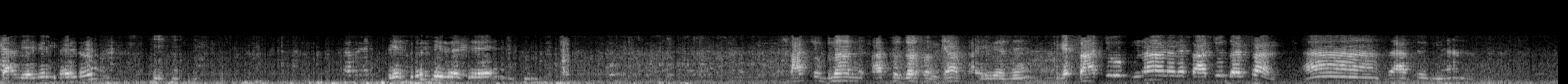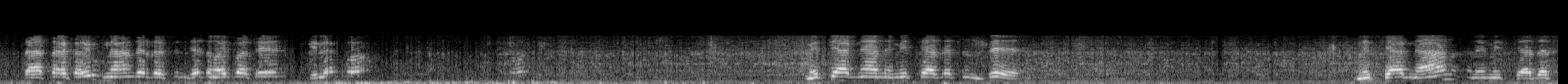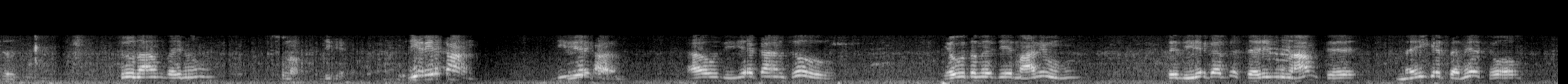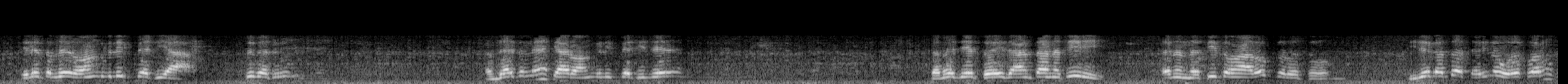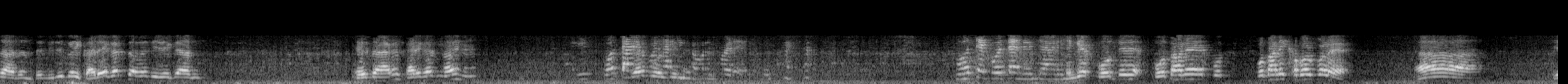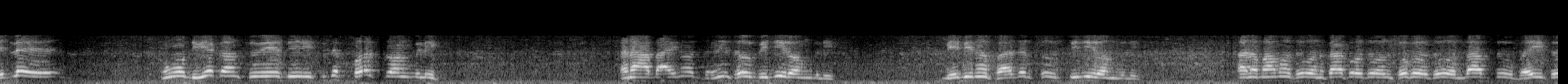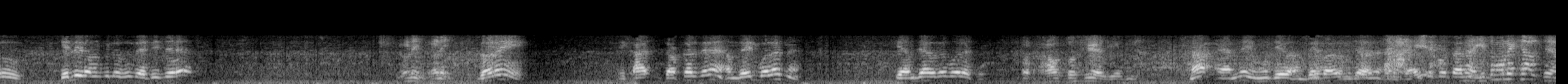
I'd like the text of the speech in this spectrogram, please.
ત્યાં બેબી થયેલું? એ શું ચીજ છે સાચું જ્ઞાન ને સાચું દર્શન ક્યાં થાય? છે કે સાચું જ્ઞાન અને સાચું દર્શન. હા સાચું જ્ઞાન. અત્યારે કયું જ્ઞાન દર દર્શન છે તમારી પાસે? મિથ્યા જ્ઞાન ને મિથ્યા દર્શન છે. મિથ્યા જ્ઞાન અને મિથ્યા દર્શન. શું નામ ભાઈ નું દિવ્યકાંત. દિવ્યકાંત. આવું દિવ્યકાંત છો. એવું તમે જે માન્યું તે દિવ્યકાંત શરીરનું નામ છે. નહીં કે તમે છો. એટલે તમને રોંગ બિલીફ બેઠી આ. શું બેઠું? સમજાય તમને કે આ રોંગ બિલીફ બેઠી છે? તમે જે તોય જાણતા નથી અને નથી તો આરોપ કરો છો. બીજે કરતા શરીર ને ઓળખવાનું સાધન છે. બીજું કઈ ખરેખર તમે વિવેકાંત એ તો આગળ ખરેખર ન હોય ને. પોતાને પોતાની ખબર પડે. હા એટલે હું દિવ્યકાંત છું એ ફર્સ્ટ રોંગ બિલીફ. અને આ બાઈ નો ધણી થયું બીજી રોંગ બિલીફ. બેબી નો ફાધર થયું ત્રીજી રોંગ બિલીફ. અને મામો થયો અને કાકો થયો અને છોકરો થયો અને બાપ થયું ભાઈ થયું. કેટલી રોંગ બિલીફ બેઠી છે? ઘણી ચોક્કસ છે ને? સમજાઈને બોલે છે ને? કે સમજાય વગર બોલે છે. ના એમ નહીં હું જે સમજાય પોતાને. એ તો મને ખ્યાલ છે.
